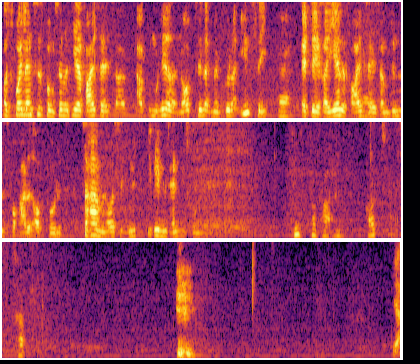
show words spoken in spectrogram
Og så på et eller andet tidspunkt, så når de her fejltagelser er akkumuleret nok til, at man begynder at indse, ja. at det er reelle fejltagelser, man bliver få rettet op på det, så har man også et, nyt, et helt nyt handlingsgrundlag. Fint forklaring. Godt. Tak. Ja.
